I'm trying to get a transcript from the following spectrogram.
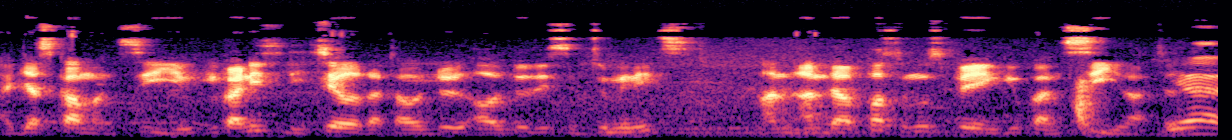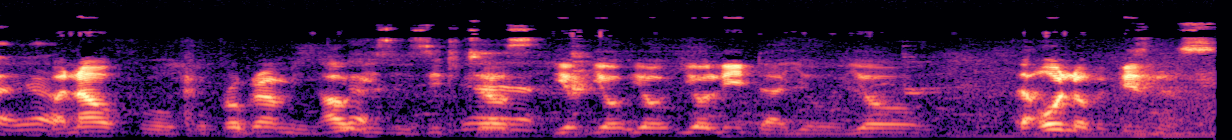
I just come and see you. You can easily tell that I'll do I'll do this in two minutes, and, and the person who's paying you can see that. yeah, yeah. But now for, for programming, how Yeah. easy is it to tell your, your, your, your leader, your, your the owner of a business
